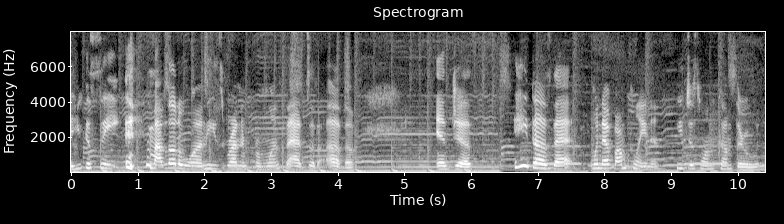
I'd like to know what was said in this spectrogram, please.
And you can see my little one, he's running from one side to the other. And just, he does that whenever I'm cleaning. He just want to come through and,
